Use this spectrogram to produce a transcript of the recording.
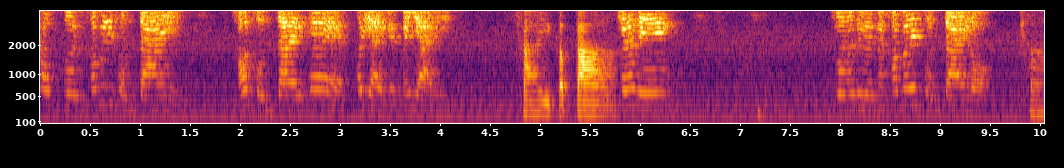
เขาเคยเขาไม่ได้สนใจ เขาสนใจแค่พ่อใหญ่กันไม่ใหญ่ ใช่กับตา แค่นั้นเอง ส่วนอื่นๆนะเขาไม่ได้สนใจหรอก ใช่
